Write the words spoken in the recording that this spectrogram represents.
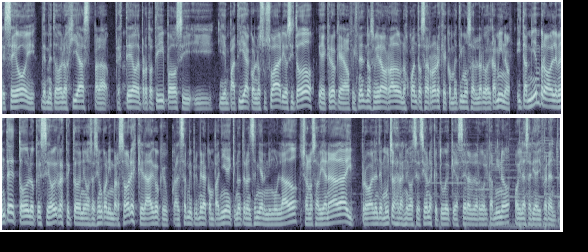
sé hoy de metodologías para testeo de prototipos y empatía con los usuarios y todo, eh, creo que a OfficeNet nos hubiera ahorrado unos cuantos errores que cometimos a lo largo del camino. Y también probablemente todo lo que sé hoy respecto de negociación con inversores, que era algo que al ser mi primera compañía y que no te lo enseñan en ningún lado, yo no sabía nada y probablemente muchas de las negociaciones que tuve que hacer a lo largo del camino hoy las haría diferente.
